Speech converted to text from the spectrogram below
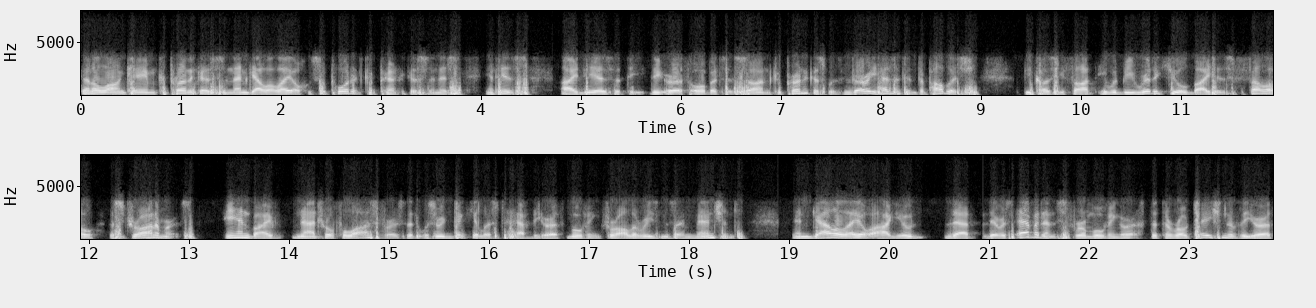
Then along came Copernicus and then Galileo, who supported Copernicus in his in his ideas that the, the Earth orbits the sun. Copernicus was very hesitant to publish because he thought he would be ridiculed by his fellow astronomers and by natural philosophers that it was ridiculous to have the Earth moving for all the reasons I mentioned. And Galileo argued that there is evidence for a moving Earth, that the rotation of the Earth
